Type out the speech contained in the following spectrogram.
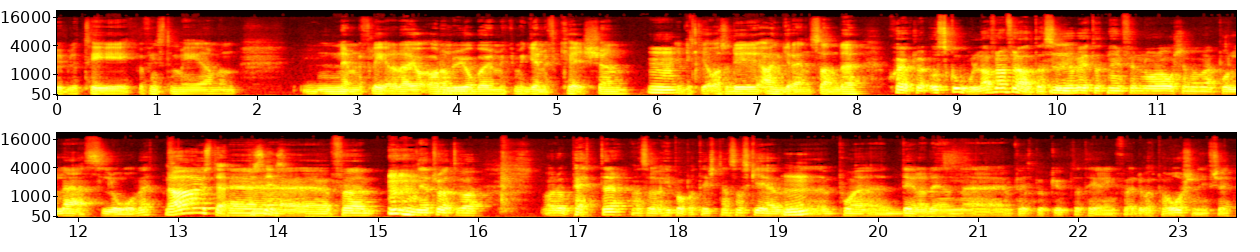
bibliotek, vad finns det mer? Men, nämner flera där. Jag- Adam, du jobbar ju mycket med gamification i ditt jobb. Alltså det är angränsande. Självklart. Och skola framförallt. Alltså, Jag vet att ni för några år sedan var med på läslovet. Ja, just det. Precis. Eh, för jag tror att det var, var det Petter, alltså hiphopartisten som skrev eh, på, delade en, eh, en Facebook-uppdatering för det var ett par år sedan i och för sig.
